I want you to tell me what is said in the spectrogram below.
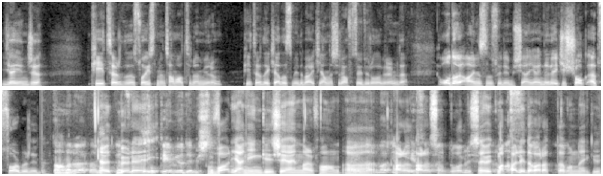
yayıncı Peter'dı soy ismini tam hatırlamıyorum. Peter'daki adı mıydı? Belki yanlış telaffuz ediyor olabilirim de. O da aynısını söylemiş. Yani yayında dedi ki shock absorber dedi. Dağlar alakalı Evet, böyle- şoku emiyor demişti. Var yani İngilizce yayınlar falan e, Yayınlar var. Yani ara- arasını olarak da bulabilirsin. Evet makale de var hatta bununla ilgili.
